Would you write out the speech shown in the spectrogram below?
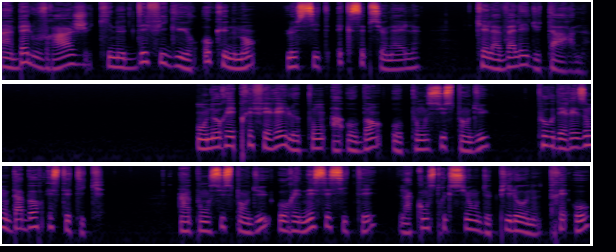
un bel ouvrage qui ne défigure aucunement le site exceptionnel qu'est la vallée du Tarn. On aurait préféré le pont à Auban au pont suspendu pour des raisons d'abord esthétiques. Un pont suspendu aurait nécessité la construction de pylônes très hauts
